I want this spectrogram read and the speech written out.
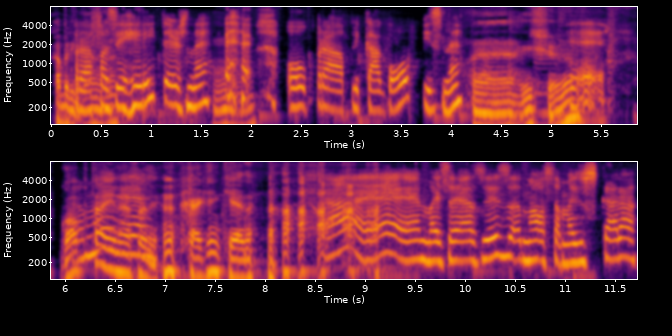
para fazer haters, né? Né? Uhum. Ou para aplicar golpes, né? É, ixi, viu? É, Golpe então tá aí, né, é. Sueli? Cai quem quer, né? Ah, é, é, mas é, às vezes, nossa, mas os caras.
